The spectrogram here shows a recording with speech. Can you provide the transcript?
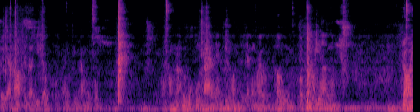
Tùy ra nó thì nó chỉ đâu khoảng chừng 50 phút. Không không 50 phút khuôn đá nha chứ mình thì chắc không phải tốn một mấy hơn đó rồi.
